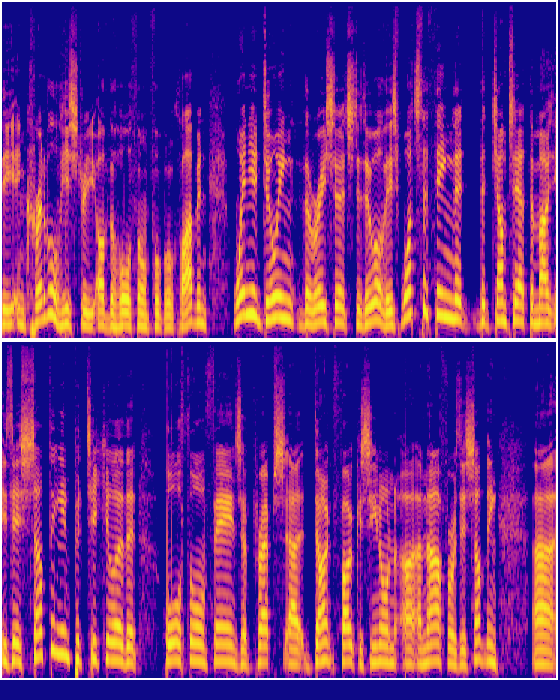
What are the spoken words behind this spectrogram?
the incredible history of the Hawthorn Football Club, and when you're doing the research to do all this, what's the thing that that jumps out the most? Is there something in particular that Hawthorn fans have perhaps uh, don't focus in on uh, enough, or is there something, uh,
